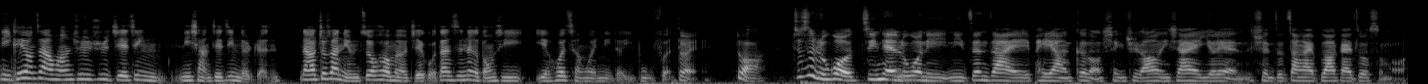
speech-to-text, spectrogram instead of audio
你可以用这样的方式去去接近你想接近的人，然后就算你们最后没有结果，但是那个东西也会成为你的一部分。对，对啊。就是如果今天如果你你正在培养各种兴趣，然后你现在有点选择障碍，不知道该做什么，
